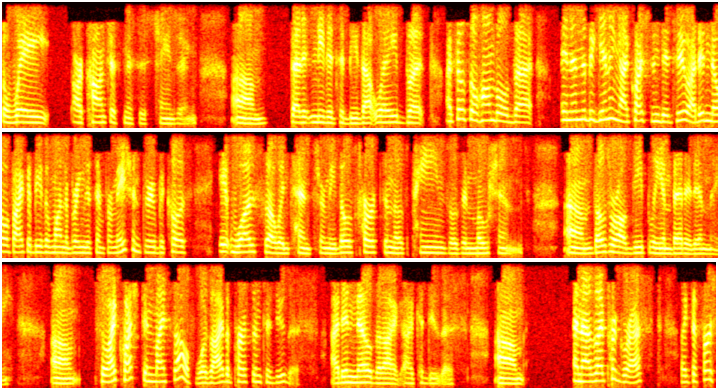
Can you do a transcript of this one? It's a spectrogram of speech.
the way our consciousness is changing, um, that it needed to be that way. But I feel so humbled that, and in the beginning I questioned it too. I didn't know if I could be the one to bring this information through because it was so intense for me. Those hurts and those pains, those emotions, um, those were all deeply embedded in me. Um, so I questioned myself, was I the person to do this? I didn't know that I, I could do this. Um, and as I progressed, like the first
